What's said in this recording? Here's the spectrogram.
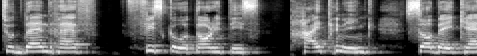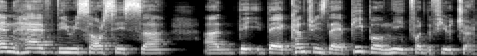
to then have fiscal authorities tightening so they can have the resources uh, uh, the, their countries, their people need for the future.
